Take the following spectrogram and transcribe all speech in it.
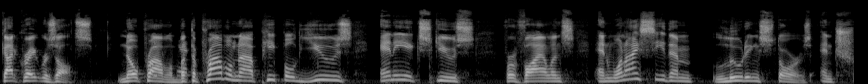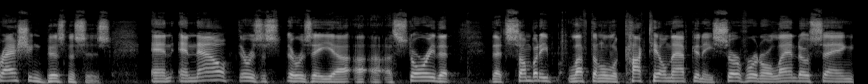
got great results. No problem. But the problem now people use any excuse for violence. And when I see them looting stores and trashing businesses and and now there is a there was a uh, a, a story that that somebody left on a little cocktail napkin a server in Orlando saying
